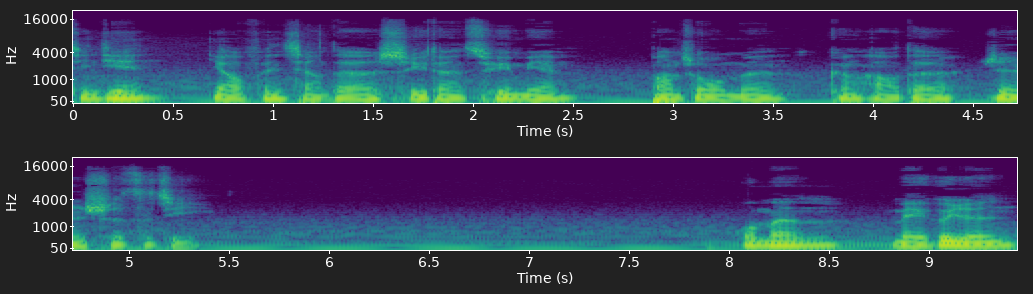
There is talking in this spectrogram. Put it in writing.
今天要分享的是一段催眠，帮助我们更好的认识自己。我们每个人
